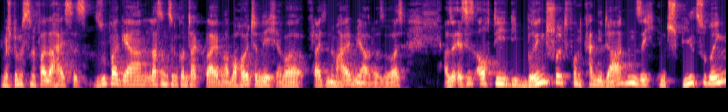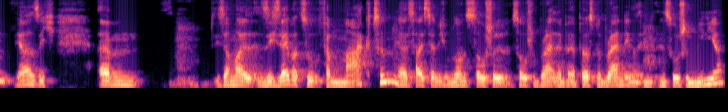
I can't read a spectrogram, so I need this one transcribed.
Im schlimmsten Falle heißt es super gern, lass uns in Kontakt bleiben, aber heute nicht, aber vielleicht in einem halben Jahr oder sowas. Also es ist auch die, die Bringschuld von Kandidaten, sich ins Spiel zu bringen, ja, sich ähm, ich sag mal, sich selber zu vermarkten. Ja, das heißt ja nicht umsonst Social, Social Brand, äh, Personal Branding in, in Social Media.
